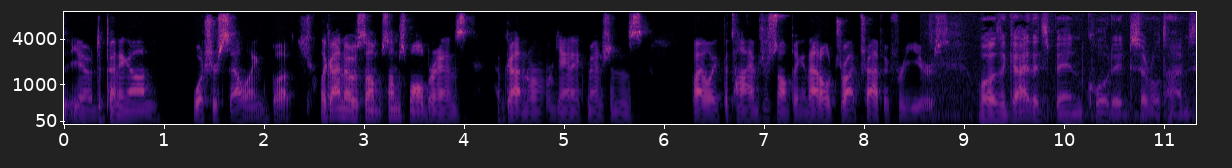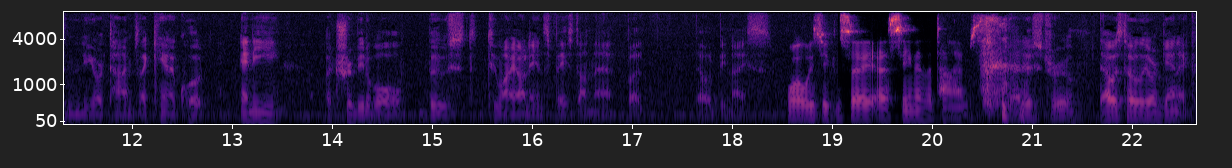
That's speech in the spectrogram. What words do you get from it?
you know, depending on what you're selling. But like I know some some small brands have gotten organic mentions by like the Times or something, and that'll drive traffic for years. Well, as a guy that's been quoted several times in the New York Times, I can't quote any attributable boost to my audience based on that, but that would be nice. Well, at least you can say as seen in the Times. that is true. That was totally organic.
